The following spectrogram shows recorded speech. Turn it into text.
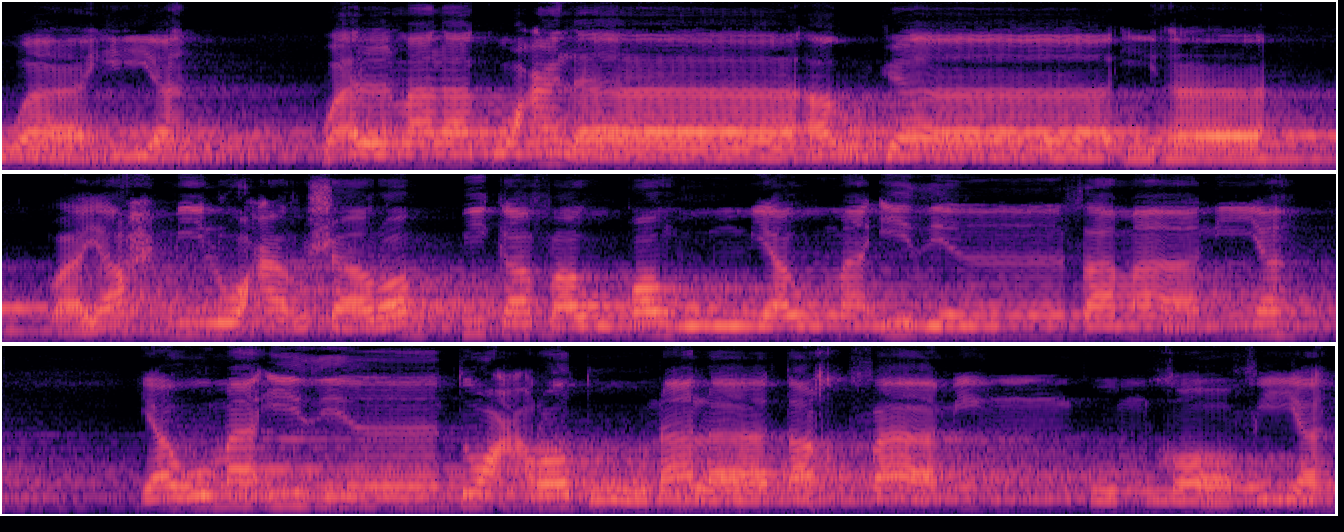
واهية. والملك على أرجائها. ويحمل عرش ربك فوقهم يومئذ ثمانية يومئذ تعرضون لا تخفى منكم خافية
